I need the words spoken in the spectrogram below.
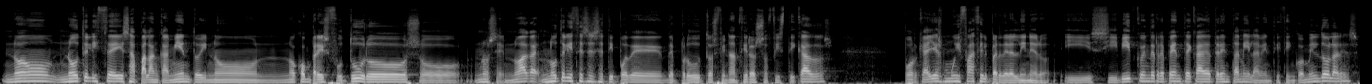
no, no utilicéis apalancamiento y no, no, compréis futuros o no sé, no, haga, no ese tipo de, de, productos financieros sofisticados porque ahí es muy fácil perder el dinero. Y si Bitcoin de repente cae de 30.000 a 25.000 dólares,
